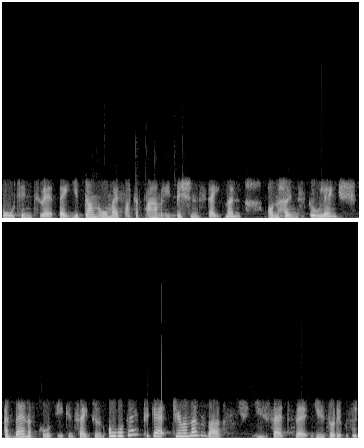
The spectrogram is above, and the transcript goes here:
bought into it. They, you've done almost like a family mission statement on homeschooling. And then, of course, you can say to them, oh, well, don't forget, do you remember you said that you thought it was a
